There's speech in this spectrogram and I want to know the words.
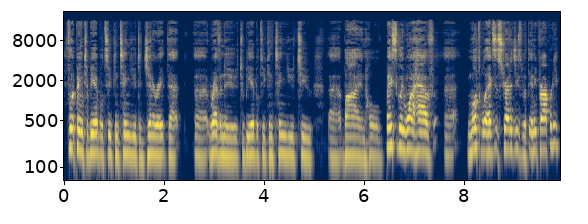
flipping to be able to continue to generate that uh, revenue to be able to continue to uh, buy and hold. Basically, want to have uh, multiple exit strategies with any property,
